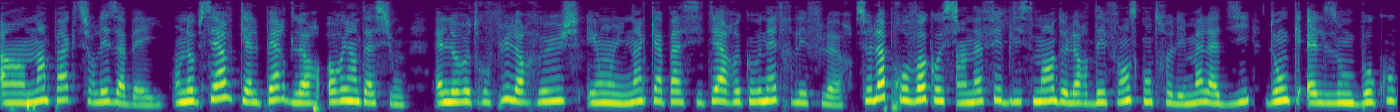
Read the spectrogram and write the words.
a un impact sur les abeilles. On observe qu'elles perdent leur orientation. Elles ne retrouvent plus leurs ruches et ont une incapacité à reconnaître les fleurs. Cela provoque aussi un affaiblissement de leur défense contre les maladies, donc elles ont beaucoup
